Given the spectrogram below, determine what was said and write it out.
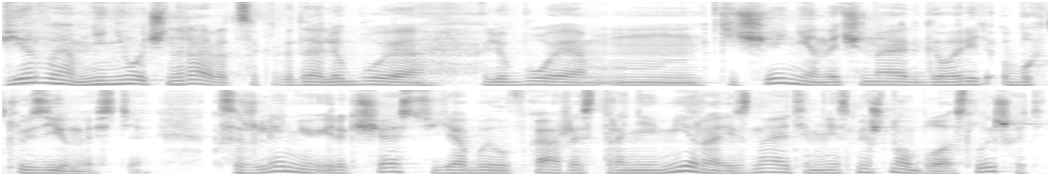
Первое, мне не очень нравится, когда любое, любое течение начинает говорить об эксклюзивности. К сожалению или к счастью, я был в каждой стране мира, и знаете, мне смешно было слышать,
